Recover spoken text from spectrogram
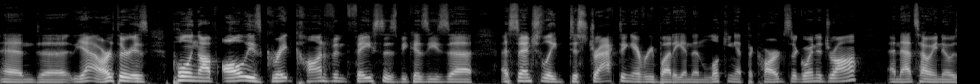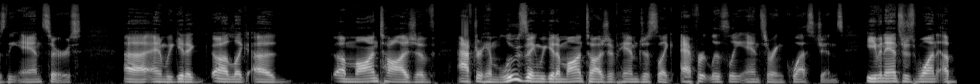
And uh, yeah, Arthur is pulling off all these great confident faces because he's uh, essentially distracting everybody and then looking at the cards they're going to draw, and that's how he knows the answers. Uh, and we get a uh, like a a montage of after him losing, we get a montage of him just like effortlessly answering questions. He even answers one uh,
